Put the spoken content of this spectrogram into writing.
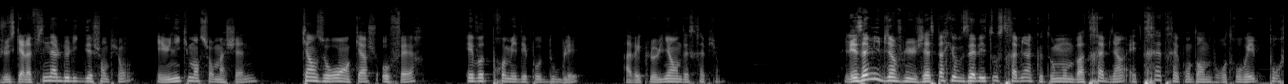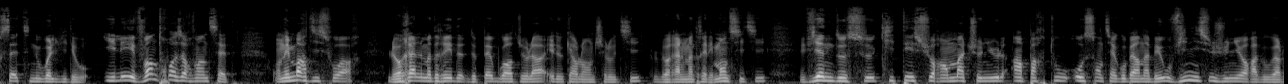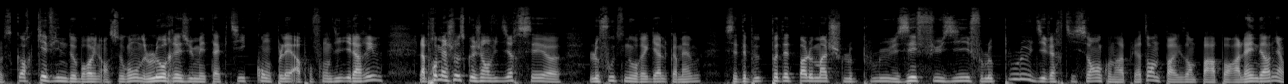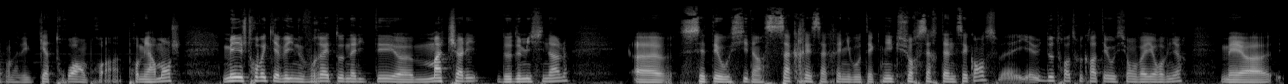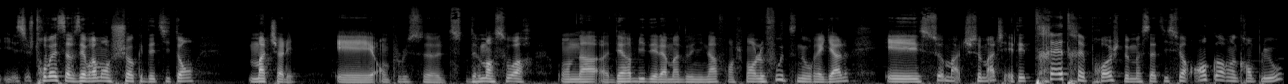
jusqu'à la finale de Ligue des Champions et uniquement sur ma chaîne, 15 euros en cash offert et votre premier dépôt doublé avec le lien en description. Les amis, bienvenue. J'espère que vous allez tous très bien, que tout le monde va très bien et très très content de vous retrouver pour cette nouvelle vidéo. Il est 23h27. On est mardi soir. Le Real Madrid de Pep Guardiola et de Carlo Ancelotti, le Real Madrid et Man City, viennent de se quitter sur un match nul, un partout au Santiago Bernabéu. Vinicius Junior avait ouvert le score, Kevin De Bruyne en seconde. Le résumé tactique complet, approfondi, il arrive. La première chose que j'ai envie de dire, c'est euh, le foot nous régale quand même. C'était peut-être pas le match le plus effusif, le plus divertissant qu'on aurait pu attendre, par exemple par rapport à l'année dernière. On avait eu 4-3 en première manche. Mais je trouvais qu'il y avait une vraie tonalité euh, match aller de demi-finale. Euh, c'était aussi d'un sacré, sacré niveau technique sur certaines séquences. Il y a eu 2-3 trucs ratés aussi, on va y revenir. Mais euh, je trouvais que ça faisait vraiment choc des titans, match aller. Et en plus, demain soir, on a Derby de la Madonnina. Franchement, le foot nous régale. Et ce match, ce match était très très proche de me satisfaire encore un cran plus haut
